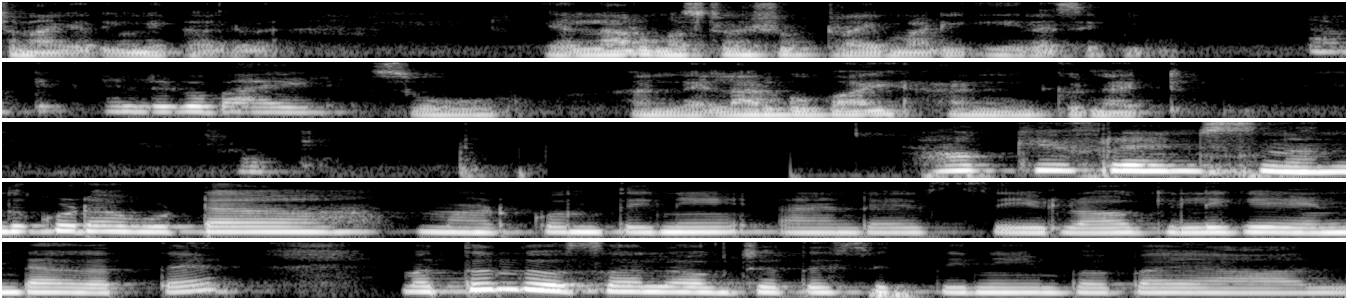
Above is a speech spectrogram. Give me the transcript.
ಚೆನ್ನಾಗಿದೆ ಯೂನಿಕ್ ಆಗಿದೆ. ಎಲ್ಲರೂ ಮಸ್ಟ್ ಆ್ಯಂಡ್ ಶುಡ್ ಟ್ರೈ ಮಾಡಿ ಈ ರೆಸಿಪಿ ಓಕೆ ಎಲ್ರಿಗೂ ಬಾಯ್ ಸೊ ಆ್ಯಂಡ್ ಎಲ್ಲರಿಗೂ bye and good night okay okay friends ನಂದು ಕೂಡ ಊಟ ಮಾಡ್ಕೊತೀನಿ ಆ್ಯಂಡ್ ಎಸ್ ಈ ವ್ಲಾಗ್ ಇಲ್ಲಿಗೆ ಎಂಡ್ ಆಗುತ್ತೆ. ಮತ್ತೊಂದು ಹೊಸ ವ್ಲಾಗ್ ಜೊತೆ ಸಿಗ್ತೀನಿ. ಬಾಯ್ ಆಲ್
